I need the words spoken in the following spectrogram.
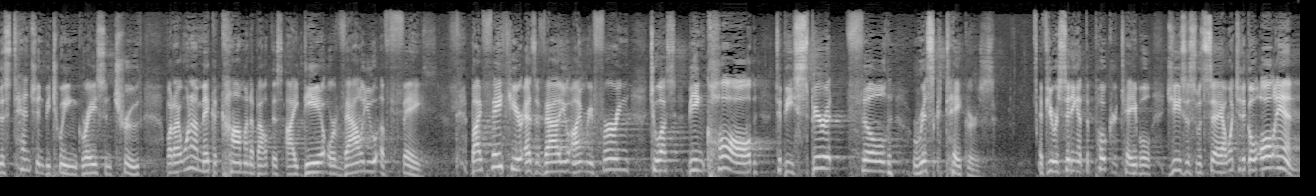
this tension between grace and truth, but I want to make a comment about this idea or value of faith. By faith, here as a value, I'm referring to us being called to be spirit filled risk takers. If you were sitting at the poker table, Jesus would say, I want you to go all in.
